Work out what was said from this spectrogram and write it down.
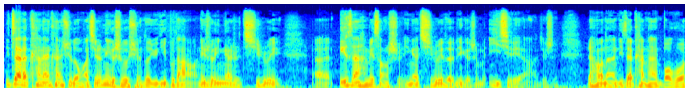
你再来看来看去的话，其实那个时候选择余地不大啊。那时候应该是奇瑞。呃，A 三还没上市，应该奇瑞的那个什么 E 系列啊，就是，然后呢，你再看看包括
